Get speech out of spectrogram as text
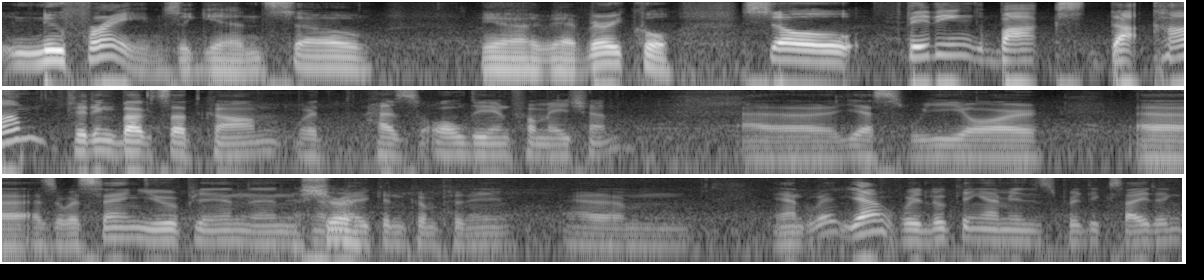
new frames again. So, yeah, yeah, very cool. So, fittingbox.com. Fittingbox.com with, has all the information. Uh, yes, we are, uh, as I was saying, European and Sure. American company. Um, and we yeah, we're looking, I mean, it's pretty exciting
